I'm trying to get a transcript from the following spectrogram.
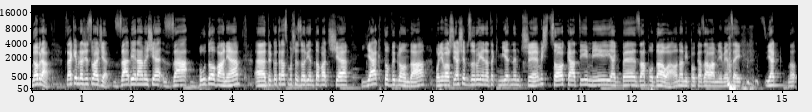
Dobra, w takim razie słuchajcie, zabieramy się za budowanie. E, tylko teraz muszę zorientować się, jak to wygląda, ponieważ ja się wzoruję na takim jednym czymś, co Katy mi jakby zapodała. Ona mi pokazała mniej więcej, jak, no.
